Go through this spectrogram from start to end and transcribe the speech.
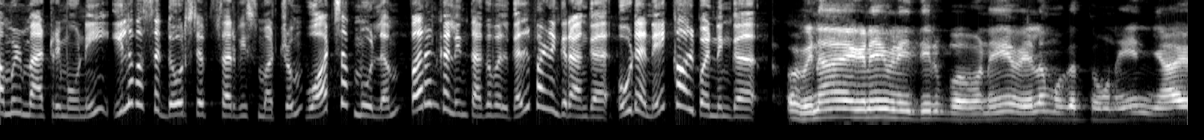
தமிழ் மேட்ரிமோனி இலவச டோர் ஸ்டெப் சர்வீஸ் மற்றும் வாட்ஸ்அப் மூலம் வரங்களின் தகவல்கள் வழங்குறாங்க. உடனே கால் பண்ணுங்க. விநாயகனே வினை தீர்ப்பவனே வேலமுகத்தவனே நியாய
